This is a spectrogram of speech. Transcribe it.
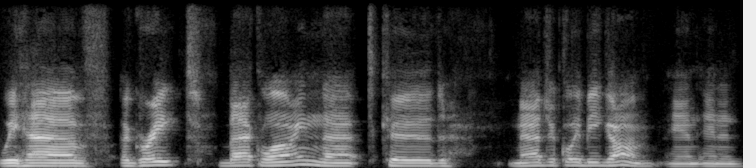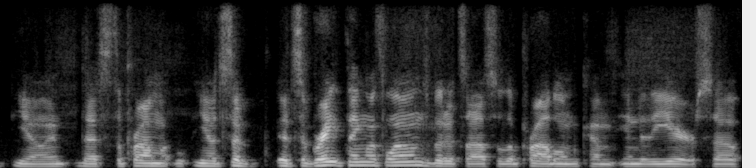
we have a great back line that could magically be gone and and you know and that's the problem you know it's a it's a great thing with loans but it's also the problem come into the year so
